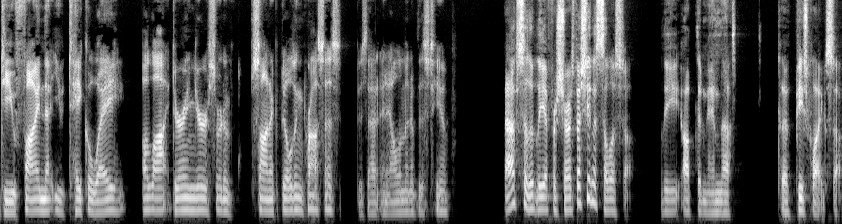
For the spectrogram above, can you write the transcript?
do you find that you take away a lot during your sort of sonic building process? Is that an element of this to you? Absolutely, yeah, for sure. Especially in the solo stuff, the Upton and the, the Peace Flag stuff.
